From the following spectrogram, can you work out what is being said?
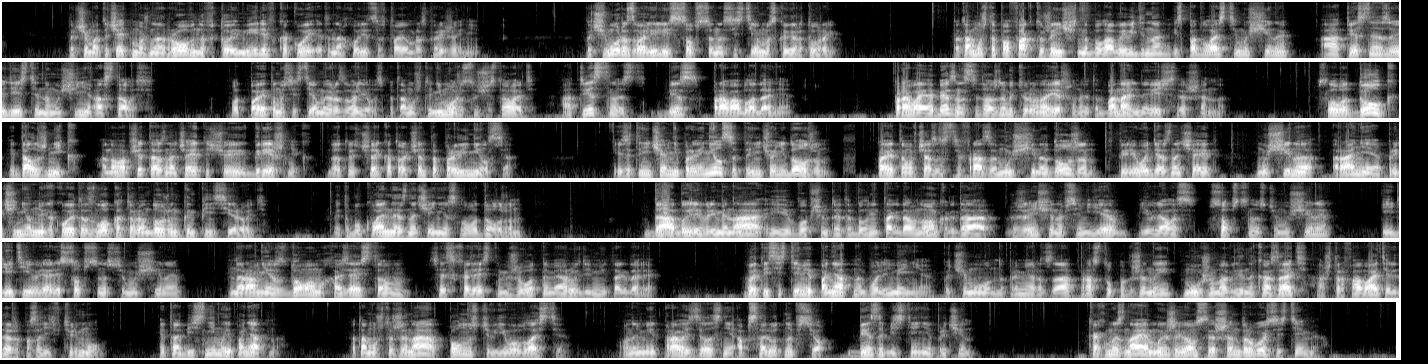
Причем отвечать можно ровно в той мере, в какой это находится в твоем распоряжении. Почему развалились, собственно, системы с кавертурой? Потому что по факту женщина была выведена из-под власти мужчины, а ответственность за ее действия на мужчине осталась. Вот поэтому система и развалилась, потому что не может существовать ответственность без правообладания. Права и обязанности должны быть уравновешены, это банальная вещь совершенно. Слово «долг» и «должник» оно вообще-то означает еще и грешник, да, то есть человек, который чем-то провинился. Если ты ничем не провинился, ты ничего не должен. Поэтому, в частности, фраза «мужчина должен» в переводе означает «мужчина ранее причинил мне какое-то зло, которое он должен компенсировать». Это буквальное значение слова «должен». Да, были времена, и, в общем-то, это было не так давно, когда женщина в семье являлась собственностью мужчины, и дети являлись собственностью мужчины, наравне с домом, хозяйством, сельскохозяйственными животными, орудиями и так далее. В этой системе понятно более-менее, почему, например, за проступок жены мужа могли наказать, оштрафовать или даже посадить в тюрьму. Это объяснимо и понятно. Потому что жена полностью в его власти. Он имеет право сделать с ней абсолютно все, без объяснения причин. Как мы знаем, мы живем в совершенно другой системе,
